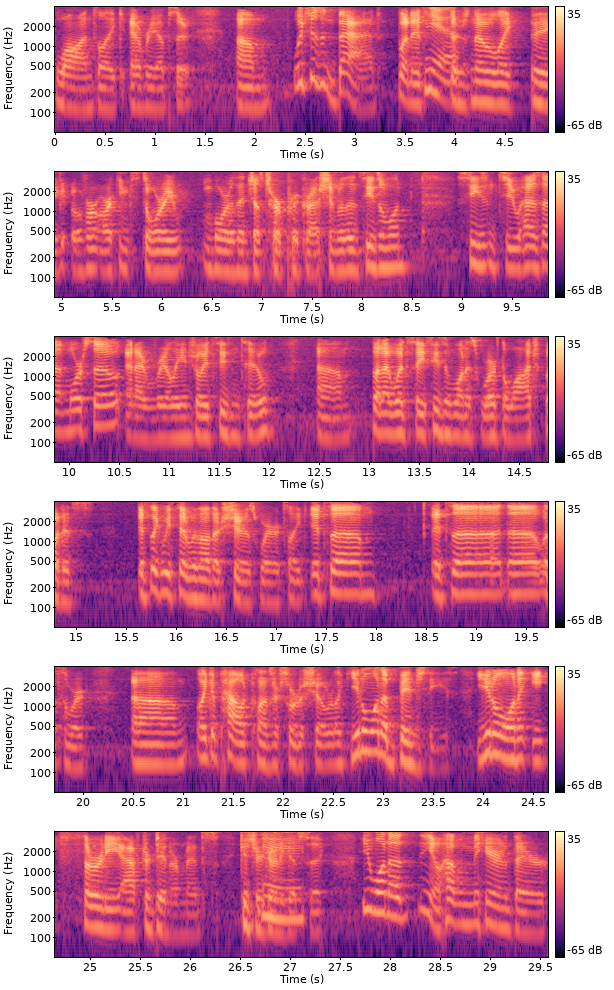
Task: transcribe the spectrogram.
wand like every episode, um, which isn't bad. But it's Yeah. there's no like big overarching story more than just her progression within season one. Season two has that more so, and I really enjoyed season two. Um, but I would say season one is worth the watch. But it's it's like we said with other shows where it's like it's um it's a uh, what's the word? Um, like a palate cleanser sort of show where like you don't want to binge these. You don't want to eat 30 after dinner mints because you're going to get sick. You want to you know have them here and there.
